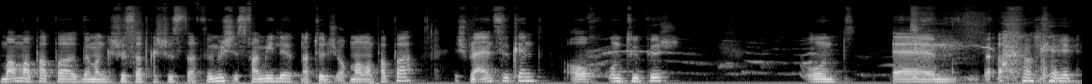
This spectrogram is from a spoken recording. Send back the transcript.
Mama, Papa, wenn man Geschwister hat, Geschwister. Für mich ist Familie natürlich auch Mama, Papa. Ich bin Einzelkind, auch untypisch. Und ähm, okay.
